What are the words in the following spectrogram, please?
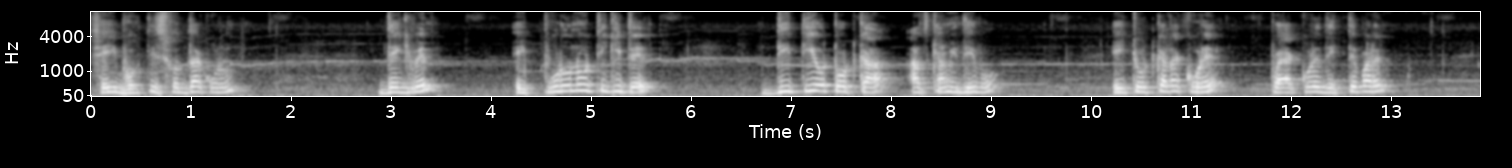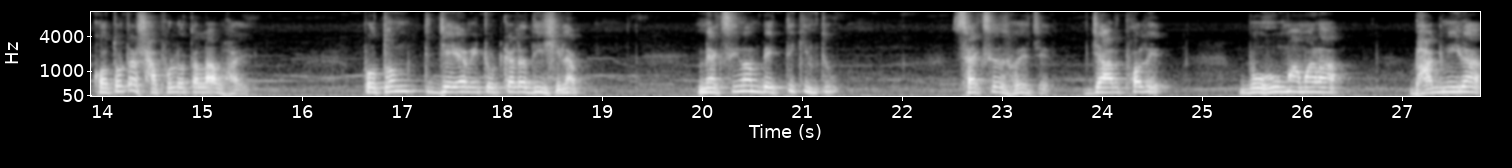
সেই ভক্তি শ্রদ্ধা করুন। দেখবেন এই পুরনো টিকিটের দ্বিতীয় টোটকা আজকে আমি দেব। এই টোটকাটা করে, প্রয়োগ করে দেখতে পারেন কতটা সাফল্যতা লাভ হয়। প্রথম যে আমি টোটকাটা দিয়েছিলাম, ম্যাক্সিমাম ব্যক্তি কিন্তু সাকসেস হয়েছে। যার ফলে বহু মামারা, ভাগ্নিরা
